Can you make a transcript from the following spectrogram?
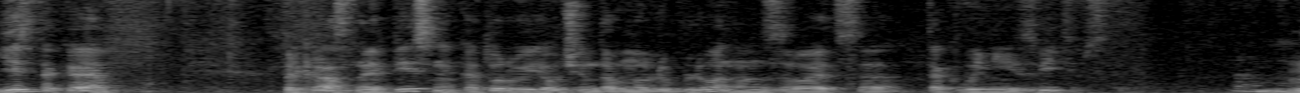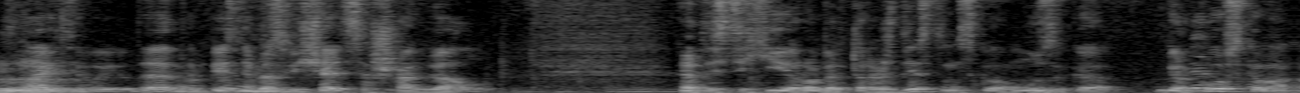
есть такая прекрасная песня, которую я очень давно люблю. Она называется «Так вы не из Витебска». Знаете вы ее, да? Эта песня посвящается Шагалу. Это стихи Роберта Рождественского, музыка Берковского.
